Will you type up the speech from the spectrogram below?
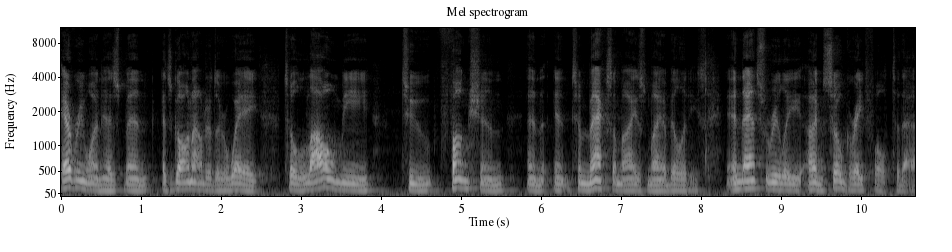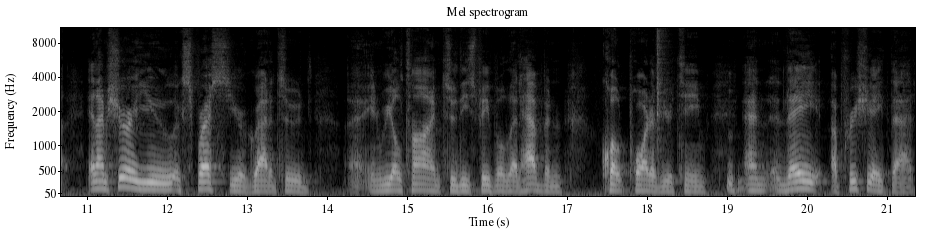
everyone has been has gone out of their way to allow me to function and, and to maximize my abilities. And that's really, I'm so grateful to that. And I'm sure you express your gratitude uh, in real time to these people that have been, quote, part of your team. Mm-hmm. And they appreciate that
